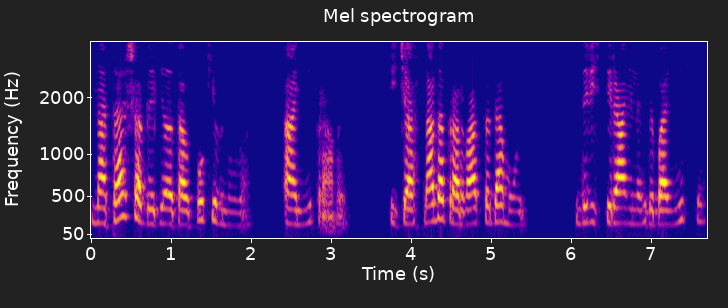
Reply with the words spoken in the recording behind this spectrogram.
Наташа оглядела толпу, кивнула. Они правы. Сейчас надо прорваться домой. Довести раненых до больницы,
